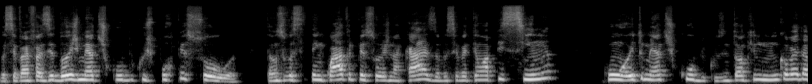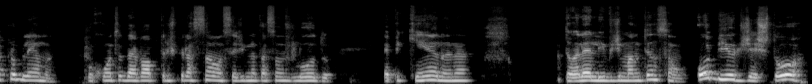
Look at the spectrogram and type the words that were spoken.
Você vai fazer 2 metros cúbicos por pessoa. Então, se você tem quatro pessoas na casa, você vai ter uma piscina com 8 metros cúbicos. Então aquilo nunca vai dar problema. Por conta da evapotranspiração, a sedimentação de lodo é pequena, né? Então ela é livre de manutenção. O biodigestor,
